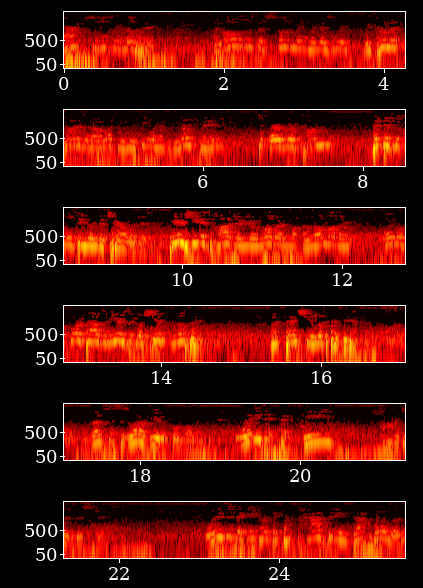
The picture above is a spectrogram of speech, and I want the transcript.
Absolutely nothing. And all of us are struggling with this. We're, we come at times in our life when we feel we have nothing to overcome the difficulties and the challenges. Here she is, Hajar, your mother, uh, my mother, over 4,000 years ago, she had nothing. But then she looked at the heavens. Brothers and sisters, what a beautiful moment. What is it that gave Hajar this strength? What is it that gave her the capacity in that moment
